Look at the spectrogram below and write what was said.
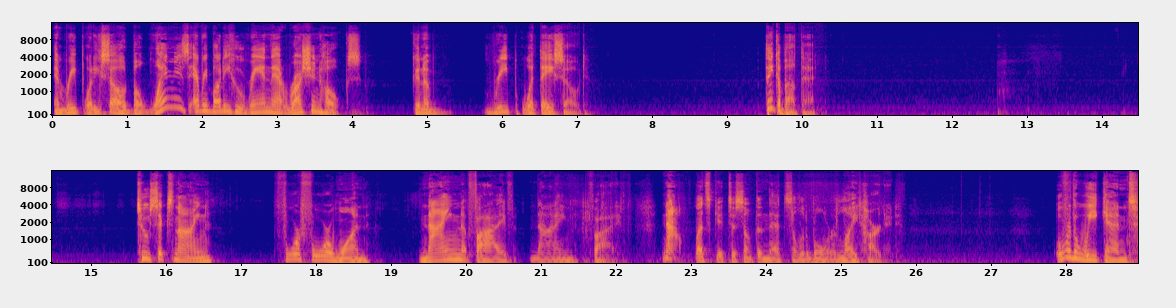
and reap what he sowed. But when is everybody who ran that Russian hoax going to reap what they sowed? Think about that. Two six nine four four one nine five nine five. Now let's get to something that's a little more lighthearted. Over the weekend,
